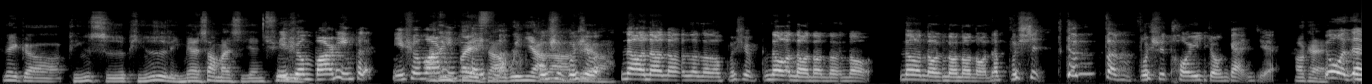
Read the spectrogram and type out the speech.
那个平时平日里面上班时间去。你说 Martin Place，你说 Martin Place 不是不是，No No No No No No，不是 No No No No No No No No No No，那不是根本不是同一种感觉。OK，就我在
